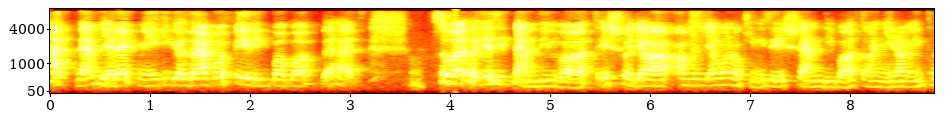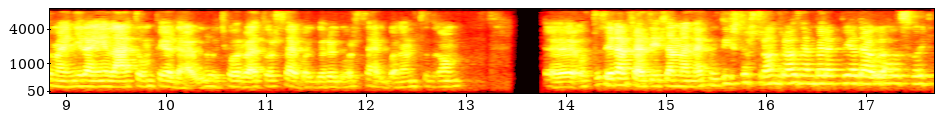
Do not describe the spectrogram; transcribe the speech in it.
Hát nem gyerek még, igazából félig baba, de hát... Szóval, hogy ez itt nem divat, és hogy a, amúgy a monokinizés sem divat annyira, mint amennyire én látom például, hogy Horvátországban, Görögországban, nem tudom, ott azért nem feltétlen mennek nudista strandra az emberek például ahhoz, hogy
